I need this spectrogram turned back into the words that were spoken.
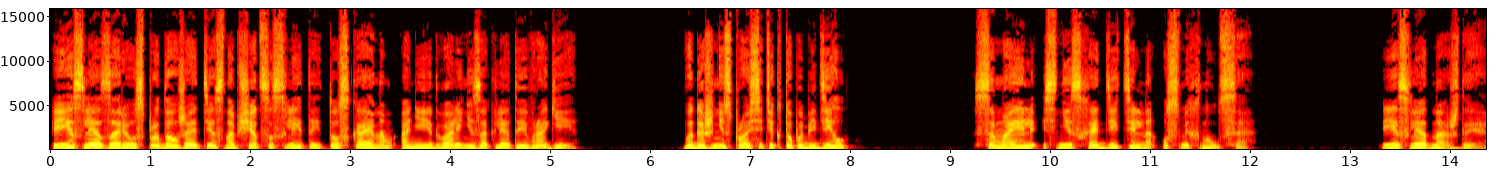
И если Азариус продолжает тесно общаться с Литой, то с Каином они едва ли не заклятые враги. «Вы даже не спросите, кто победил?» Самаэль снисходительно усмехнулся — если однажды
